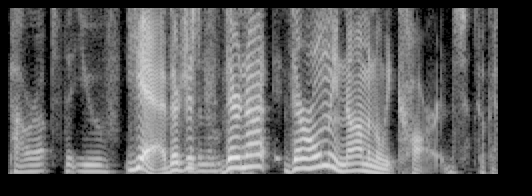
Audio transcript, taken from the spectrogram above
power ups that you've yeah, they're just them- they're not they're only nominally cards. okay.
